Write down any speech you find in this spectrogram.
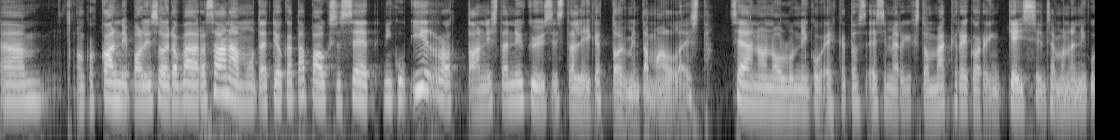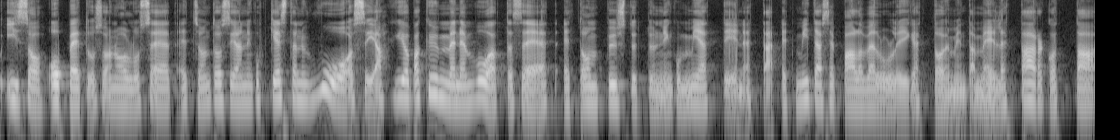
ähm, onko kannibalisoida väärä sana, mutta että joka tapauksessa se, että niin kuin irrottaa niistä nykyisistä liiketoimintamalleista sehän on ollut niin kuin ehkä tuossa esimerkiksi tuon McGregorin keissin semmoinen niin iso opetus on ollut se, että, että se on tosiaan niin kuin kestänyt vuosia, jopa kymmenen vuotta se, että, että on pystytty niin kuin miettimään, että, että mitä se palveluliiketoiminta meille tarkoittaa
